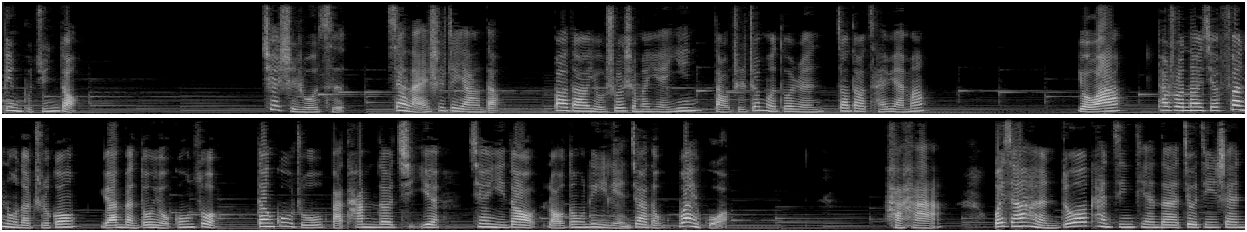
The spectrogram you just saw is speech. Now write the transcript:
并不均等。确实如此。向来是这样的。报道有说什么原因导致这么多人遭到裁员吗？有啊，他说那些愤怒的职工原本都有工作，但雇主把他们的企业迁移到劳动力廉价的外国。哈哈，我想很多看今天的旧金山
